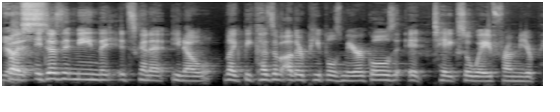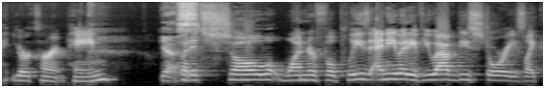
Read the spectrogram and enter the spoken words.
Yes. but it doesn't mean that it's gonna you know like because of other people's miracles it takes away from your your current pain. Yes. But it's so wonderful. Please anybody if you have these stories like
